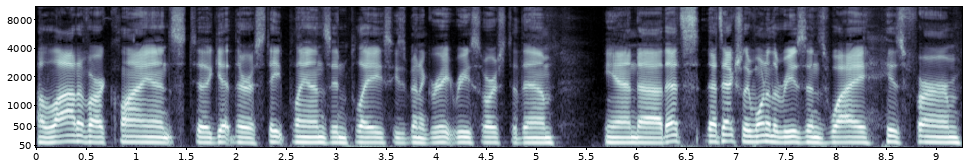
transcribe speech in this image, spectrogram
a lot of our clients to get their estate plans in place. He's been a great resource to them, and uh, that's that's actually one of the reasons why his firm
